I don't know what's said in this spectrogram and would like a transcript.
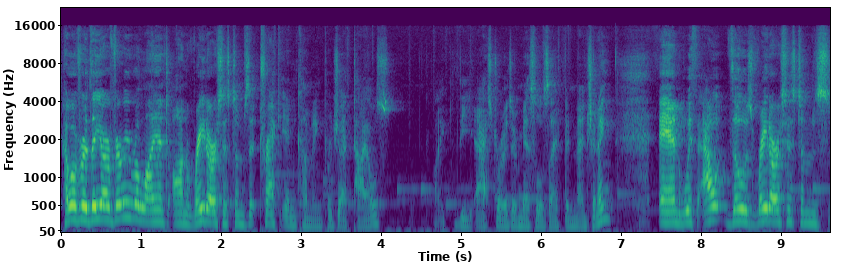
However, they are very reliant on radar systems that track incoming projectiles, like the asteroids or missiles I've been mentioning. And without those radar systems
